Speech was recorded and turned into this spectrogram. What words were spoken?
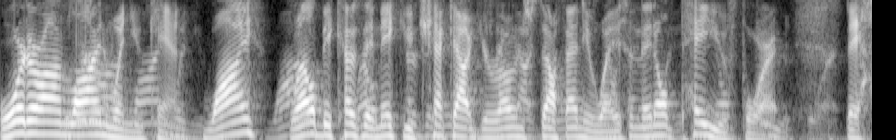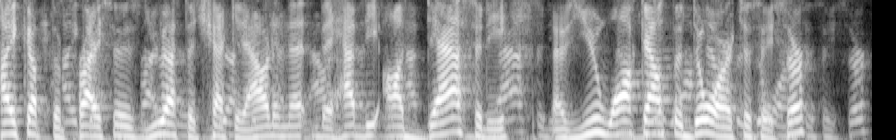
Order online when you can. Why? Well, because they make you check out your own stuff anyways, and they don't pay you for it. They hike up the prices. You have to check it out, and that they have the audacity as you walk out the door to say, "Sir,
